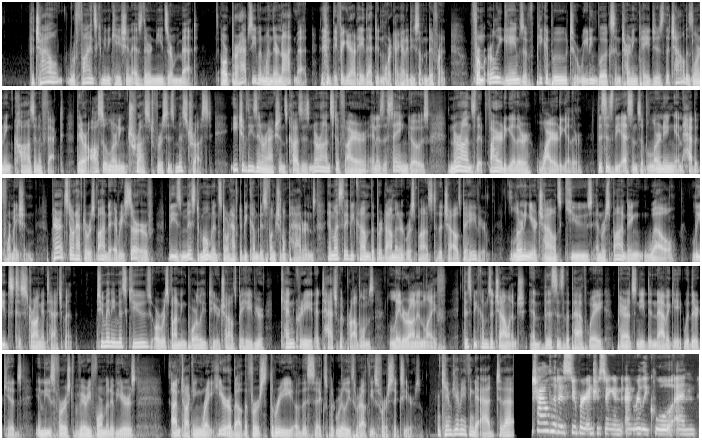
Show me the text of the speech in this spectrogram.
The child refines communication as their needs are met, or perhaps even when they're not met. they figure out, hey, that didn't work. I got to do something different. From early games of peekaboo to reading books and turning pages, the child is learning cause and effect. They are also learning trust versus mistrust. Each of these interactions causes neurons to fire, and as the saying goes, neurons that fire together wire together. This is the essence of learning and habit formation. Parents don't have to respond to every serve. These missed moments don't have to become dysfunctional patterns unless they become the predominant response to the child's behavior. Learning your child's cues and responding well leads to strong attachment. Too many miscues or responding poorly to your child's behavior can create attachment problems later on in life. This becomes a challenge, and this is the pathway parents need to navigate with their kids in these first very formative years. I'm talking right here about the first three of the six, but really throughout these first six years. Kym, do you have anything to add to that? Childhood is super interesting and, and really cool. And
